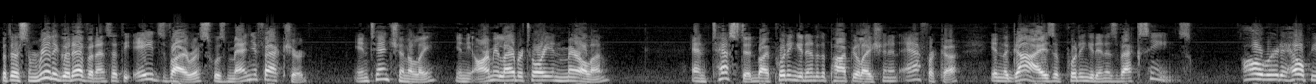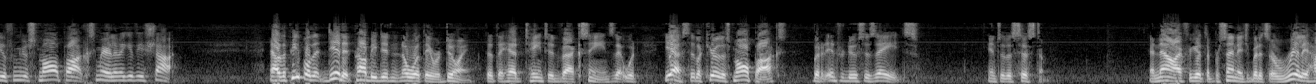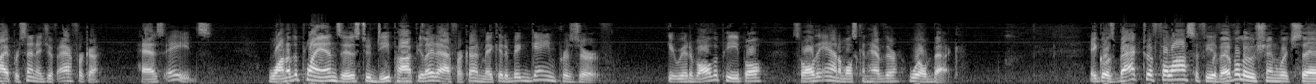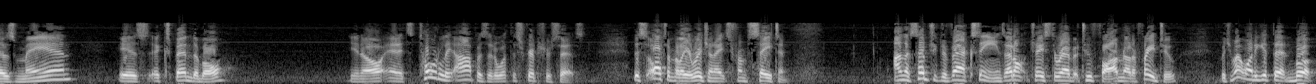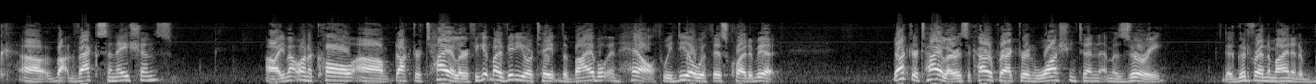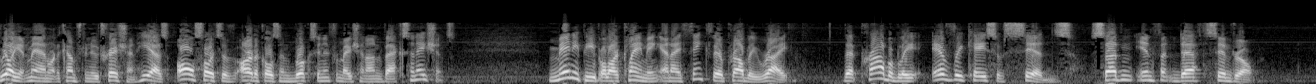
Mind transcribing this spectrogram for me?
But there's some really good evidence that the AIDS virus was manufactured intentionally in the Army laboratory in Maryland and tested by putting it into the population in Africa in the guise of putting it in as vaccines. Oh, we're here to help you from your smallpox. Come here, let me give you a shot. Now, the people that did it probably didn't know what they were doing, that they had tainted vaccines that would, yes, it'll cure the smallpox, but it introduces AIDS into the system. And now I forget the percentage, but it's a really high percentage of Africa has AIDS. One of the plans is to depopulate Africa and make it a big game preserve. Get rid of all the people so all the animals can have their world back. It goes back to a philosophy of evolution which says man is expendable, you know, and it's totally opposite of what the scripture says. This ultimately originates from Satan. On the subject of vaccines, I don't chase the rabbit too far. I'm not afraid to. But you might want to get that book uh, about vaccinations. Uh, you might want to call uh, Dr. Tyler. If you get my videotape, The Bible and Health, we deal with this quite a bit. Dr. Tyler is a chiropractor in Washington, Missouri, a good friend of mine and a brilliant man when it comes to nutrition. He has all sorts of articles and books and information on vaccinations. Many people are claiming, and I think they're probably right, that probably every case of SIDS, sudden infant death syndrome,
